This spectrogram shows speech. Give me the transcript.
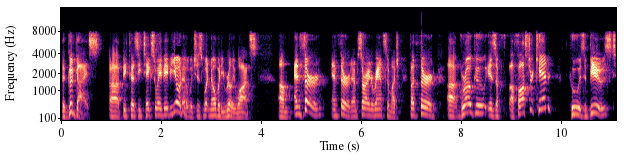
the good guys uh, because he takes away Baby Yoda, which is what nobody really wants. Um, and third, and third, I'm sorry to rant so much, but third, uh, Grogu is a, a foster kid who is abused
